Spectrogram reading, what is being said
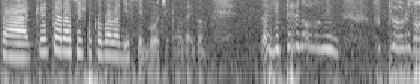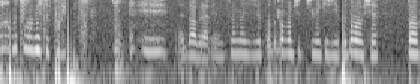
Tak, teraz już u Kowala nic nie było ciekawego. No Wypierdolą mnie, wypierdolą mnie, co mam jeszcze w powietrze. E, Dobra, więc mam nadzieję, że podobał wam się odcinek. Jeżeli podobał się, to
